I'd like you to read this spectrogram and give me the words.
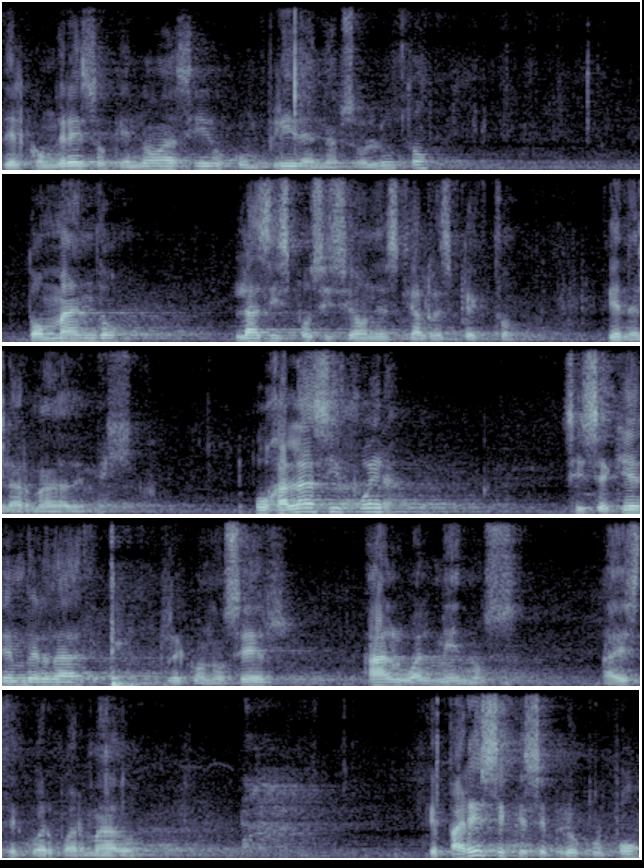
del Congreso que no ha sido cumplida en absoluto, tomando las disposiciones que al respecto tiene la Armada de México. Ojalá así fuera, si se quiere en verdad reconocer algo al menos a este cuerpo armado que parece que se preocupó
